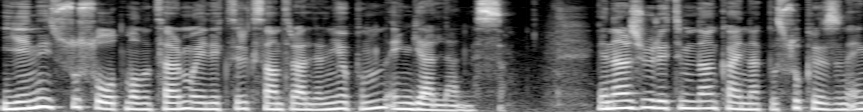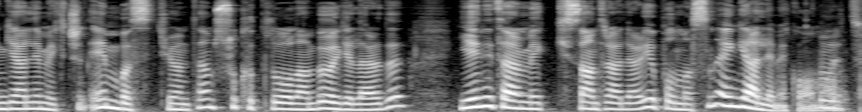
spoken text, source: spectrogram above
yeni su soğutmalı termoelektrik santrallerinin yapımının engellenmesi. Enerji üretiminden kaynaklı su krizini engellemek için en basit yöntem su kıtlığı olan bölgelerde yeni termik santraller yapılmasını engellemek olmalı. Evet.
